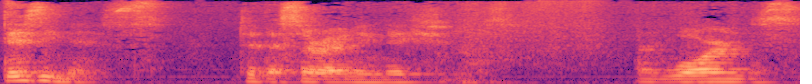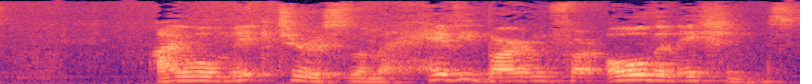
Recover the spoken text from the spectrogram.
dizziness to the surrounding nations and warns, I will make Jerusalem a heavy burden for all the nations,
